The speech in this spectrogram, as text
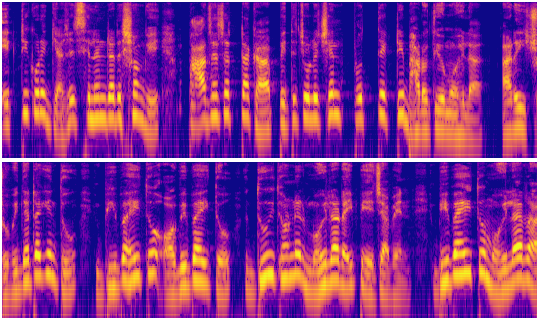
একটি করে গ্যাসের সিলিন্ডারের সঙ্গে পাঁচ হাজার টাকা পেতে চলেছেন প্রত্যেকটি ভারতীয় মহিলা। আর এই সুবিধাটা কিন্তু বিবাহিত, অবিবাহিত দুই ধরনের মহিলারাই পেয়ে যাবেন। বিবাহিত মহিলারা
